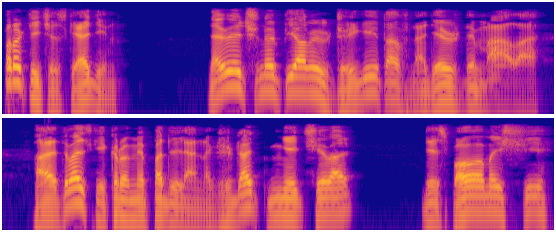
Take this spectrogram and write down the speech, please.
Практически один. На вечно пьяных джигитов надежды мало, а от Васьки, кроме подлянок, ждать нечего. Без помощи,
